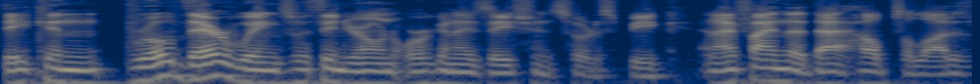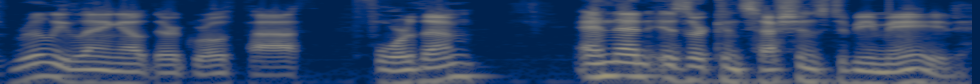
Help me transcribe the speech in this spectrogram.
they can grow their wings within your own organization, so to speak. And I find that that helps a lot is really laying out their growth path for them and then is there concessions to be made?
